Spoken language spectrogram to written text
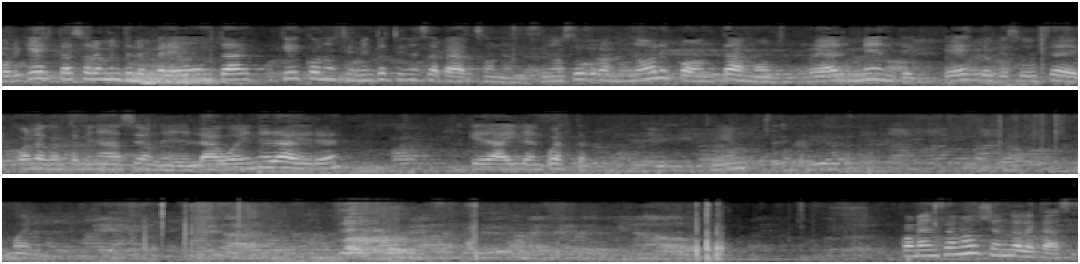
Porque esta solamente le pregunta qué conocimientos tiene esa persona. Si nosotros no le contamos realmente qué es lo que sucede con la contaminación en el agua y en el aire, queda ahí la encuesta. ¿Sí? Bueno. Comenzamos yendo a la casa.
